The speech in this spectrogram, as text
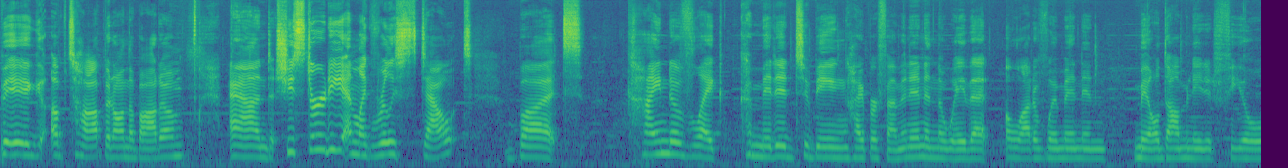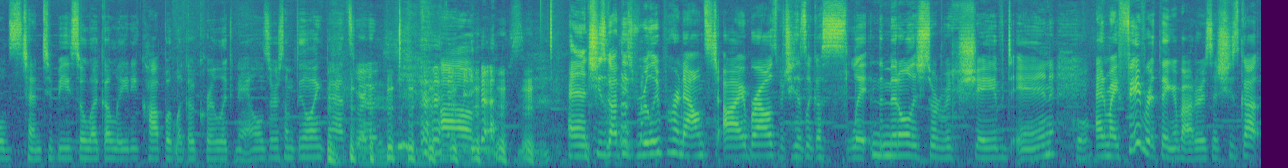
big up top and on the bottom. And she's sturdy and like really stout, but kind of like committed to being hyper feminine in the way that a lot of women in male dominated fields tend to be. So like a lady cop with like acrylic nails or something like that sort of. Um, and she's got these really pronounced eyebrows but she has like a slit in the middle that's sort of shaved in. And my favorite thing about her is that she's got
